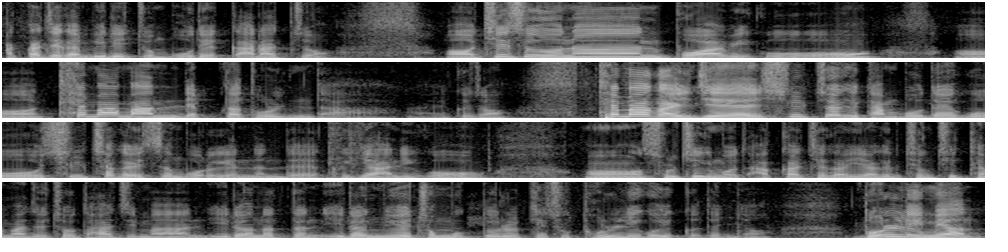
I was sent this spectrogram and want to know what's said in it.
아까 제가 미리 좀 모두에 깔았죠. 어, 지수는 보합이고 어, 테마만 냅다 돌린다. 그죠? 테마가 이제 실적이 담보되고 실체가 있으면 모르겠는데 그게 아니고 어, 솔직히 뭐 아까 제가 이야기한 정치 테마죠. 저도 하지만 이런 어떤 이런 류의 종목들을 계속 돌리고 있거든요. 돌리면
